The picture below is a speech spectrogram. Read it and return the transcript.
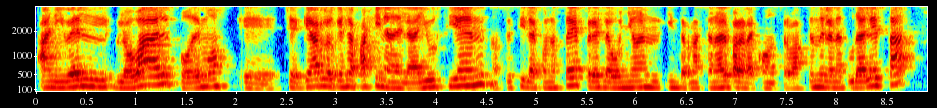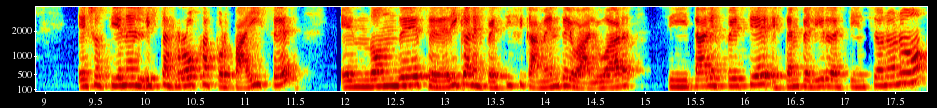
a nivel global podemos eh, chequear lo que es la página de la UCN, no sé si la conoces, pero es la Unión Internacional para la Conservación de la Naturaleza. Ellos tienen listas rojas por países en donde se dedican específicamente a evaluar si tal especie está en peligro de extinción o no,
